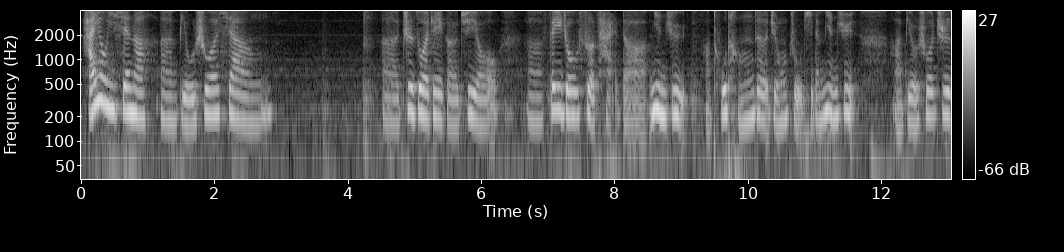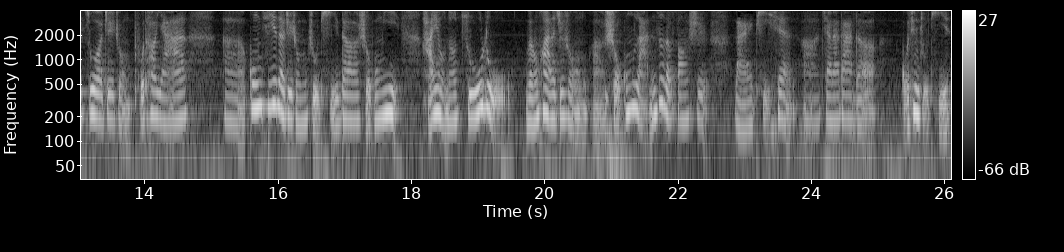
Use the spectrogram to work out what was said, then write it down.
还有一些呢，嗯，比如说像，呃，制作这个具有呃非洲色彩的面具啊，图腾的这种主题的面具啊，比如说制作这种葡萄牙呃公鸡的这种主题的手工艺，还有呢，祖鲁文化的这种呃手工篮子的方式来体现啊加拿大的。国庆主题，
